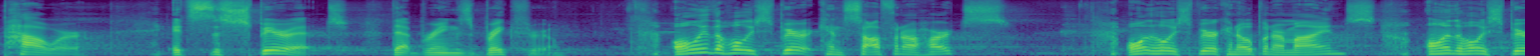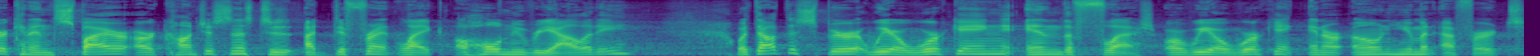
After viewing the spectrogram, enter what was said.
power. It's the Spirit that brings breakthrough. Only the Holy Spirit can soften our hearts. Only the Holy Spirit can open our minds. Only the Holy Spirit can inspire our consciousness to a different, like a whole new reality. Without the Spirit, we are working in the flesh or we are working in our own human effort.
